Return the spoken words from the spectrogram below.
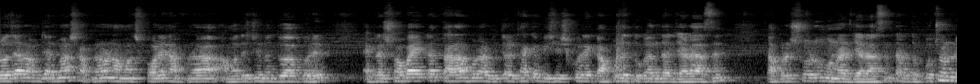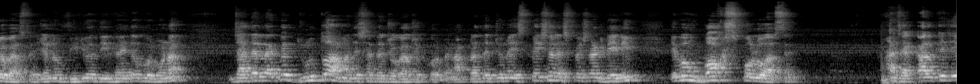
রোজা রমজান মাস, আপনারাও নামাজ পড়েন, আপনারা আমাদের জন্য দোয়া করেন। একটা সবাই একটা তাড়াহুড়ার ভিতরে থাকে, বিশেষ করে কাপড়ের দোকানদার যারা আছেন কাপড়ের শোরুম ওনার যারা আছেন, তারা তো প্রচণ্ড ব্যস্ত, এই জন্য ভিডিও দীর্ঘায়িত করব না। যাদের লাগবে দ্রুত আমাদের সাথে যোগাযোগ করবেন, আপনাদের জন্য স্পেশাল স্পেশাল ডেনিম এবং বক্স পোলো আছে। আচ্ছা কালকে যে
